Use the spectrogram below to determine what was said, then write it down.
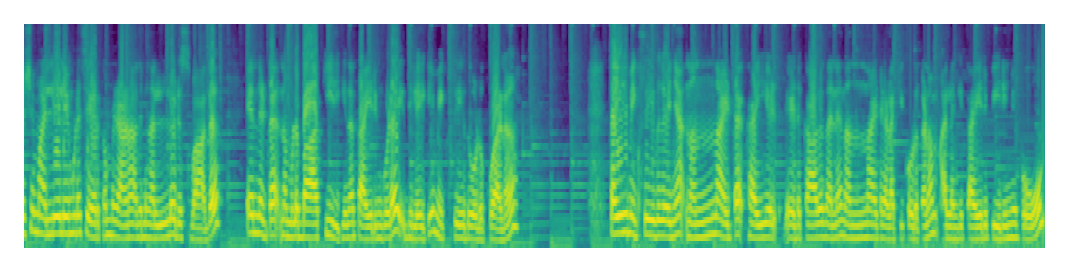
പക്ഷെ മല്ലിയിലയും കൂടെ ചേർക്കുമ്പോഴാണ് അതിന് നല്ലൊരു സ്വാദ്. എന്നിട്ട് നമ്മൾ ബാക്കിയിരിക്കുന്ന തൈരും കൂടെ ഇതിലേക്ക് മിക്സ് ചെയ്ത് കൊടുക്കുവാണ്. തൈര് മിക്സ് ചെയ്ത് കഴിഞ്ഞാൽ നന്നായിട്ട് കൈ എടുക്കാതെ തന്നെ നന്നായിട്ട് ഇളക്കി കൊടുക്കണം. അല്ലെങ്കിൽ തൈര് പിരിഞ്ഞു പോവും.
